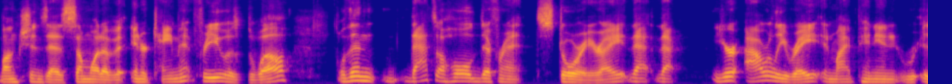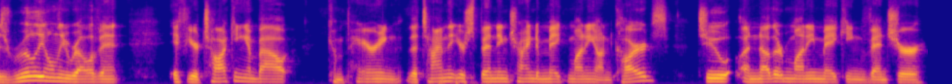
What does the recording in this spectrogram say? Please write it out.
functions as somewhat of an entertainment for you as well, well then that's a whole different story, right? That that your hourly rate in my opinion is really only relevant if you're talking about comparing the time that you're spending trying to make money on cards to another money making venture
